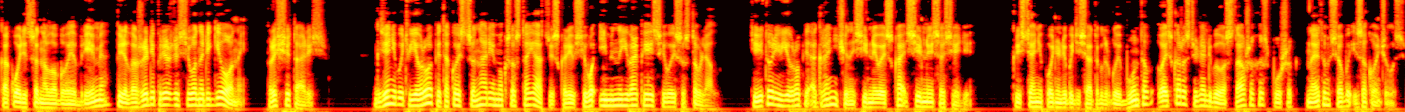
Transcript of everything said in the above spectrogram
Как водится налоговое бремя, переложили прежде всего на регионы, просчитались. Где-нибудь в Европе такой сценарий мог состояться, и, скорее всего, именно европеец его и составлял. Территории в Европе ограничены, сильные войска, сильные соседи. Крестьяне подняли бы десяток другой бунтов, войска расстреляли бы восставших из пушек, на этом все бы и закончилось.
